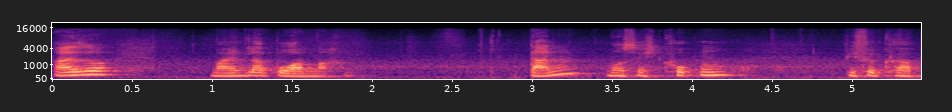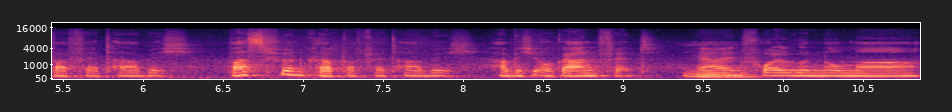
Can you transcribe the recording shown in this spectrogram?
Also mal ein Labor machen. Dann muss ich gucken, wie viel Körperfett habe ich. Was für ein Körperfett habe ich? Habe ich Organfett? Ja, in Folge Nummer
